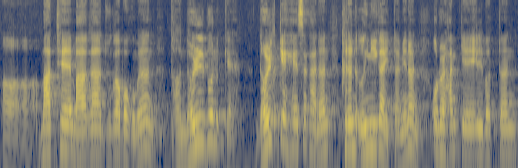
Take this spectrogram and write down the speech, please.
어, 마태, 마가, 누가 복음은 더 넓게 넓게 해석하는 그런 의미가 있다면은 오늘 함께 읽었던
